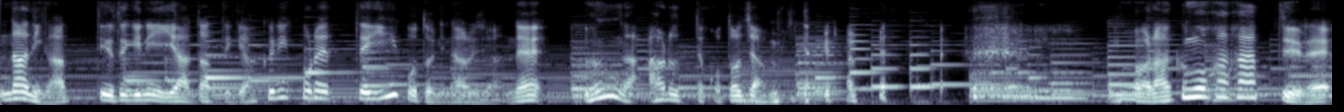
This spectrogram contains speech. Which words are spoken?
何が？っていう時に、いや、だって逆にこれっていいことになるじゃんね。運があるってことじゃん、みたいなね。もう落語家かっていうね、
